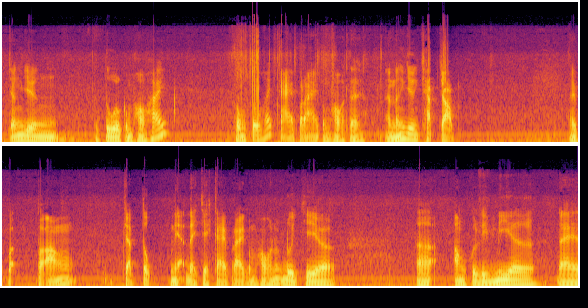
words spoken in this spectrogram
អញ្ចឹងយើងទទួលកំហុសហើយសូមទោសហើយកែប្រែកំហុសទៅអានឹងយើងឆាប់ចប់ហើយព្រះអង្គចាត់ទុកអ្នកដែលចេះកែប្រែកំហុសនឹងដូចជាអឺ ង្គុលីមៀលដែល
